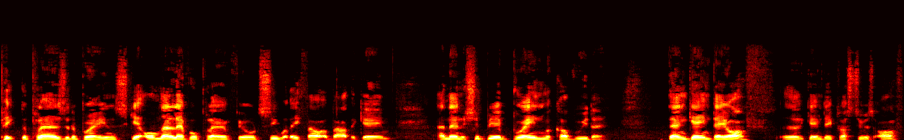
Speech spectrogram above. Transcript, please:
Pick the players of the brains, get on their level playing field, see what they felt about the game, and then it should be a brain recovery day. Then game day off. Uh, game day plus two is off.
